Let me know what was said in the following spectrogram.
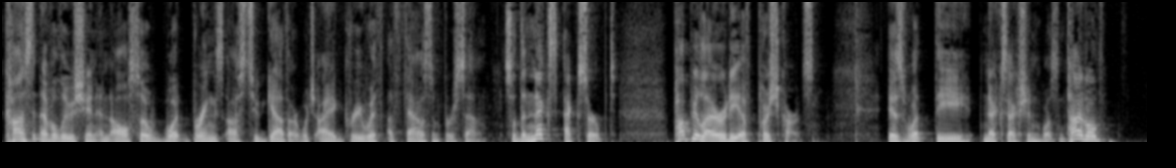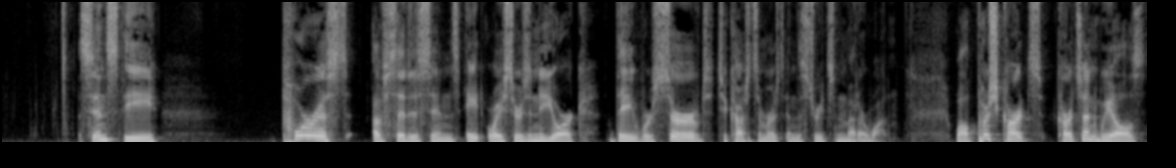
constant evolution, and also what brings us together, which I agree with a thousand percent. So the next excerpt, popularity of pushcarts, is what the next section was entitled. Since the poorest of citizens ate oysters in New York, they were served to customers in the streets no matter what. While pushcarts, carts on wheels,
